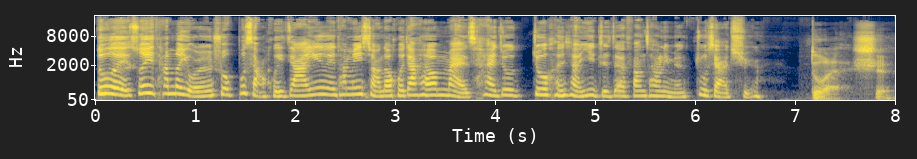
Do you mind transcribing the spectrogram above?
对，所以他们有人说不想回家，因为他们一想到回家还要买菜，就就很想一直在方舱里面住下去。对，是。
